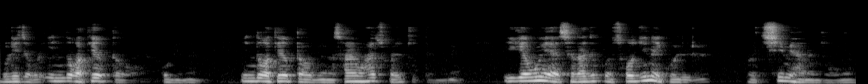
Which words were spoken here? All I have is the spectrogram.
물리적으로 인도가 되었다고 보기는 인도가 되었다고 보면 사용할 수가 있기 때문에 이 경우에 선화증권 소진의 권리를 어, 침해하는 경우는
